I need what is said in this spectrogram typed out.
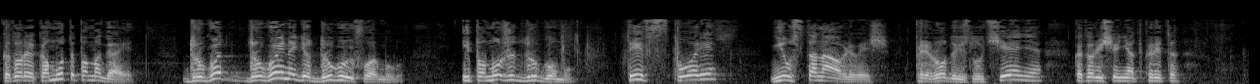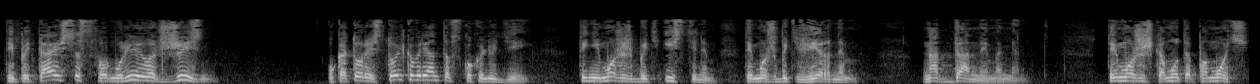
которая кому-то помогает. Другой, другой найдет другую формулу и поможет другому. Ты в споре не устанавливаешь природу излучения, которое еще не открыто. Ты пытаешься сформулировать жизнь, у которой столько вариантов, сколько людей. Ты не можешь быть истинным, ты можешь быть верным на данный момент. Ты можешь кому-то помочь.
